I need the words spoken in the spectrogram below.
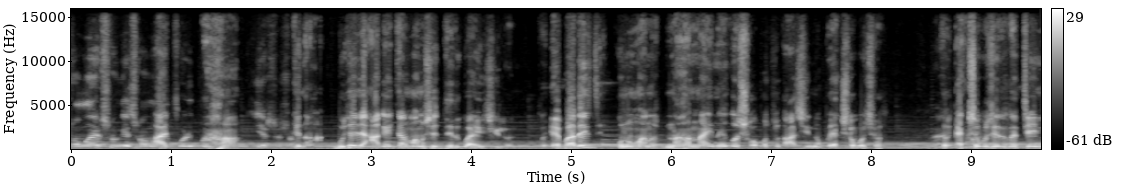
সময়ের সঙ্গে হ্যাঁ। কিন্তু বুঝা যায় আগেকার মানুষের দীর্ঘায়ু ছিল। তো এভারেজ কোনো মানুষ না নাই নাই করে শো বছর আশি নব্বই একশো বছর। তো একশো বছর একটা চেঞ্জ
